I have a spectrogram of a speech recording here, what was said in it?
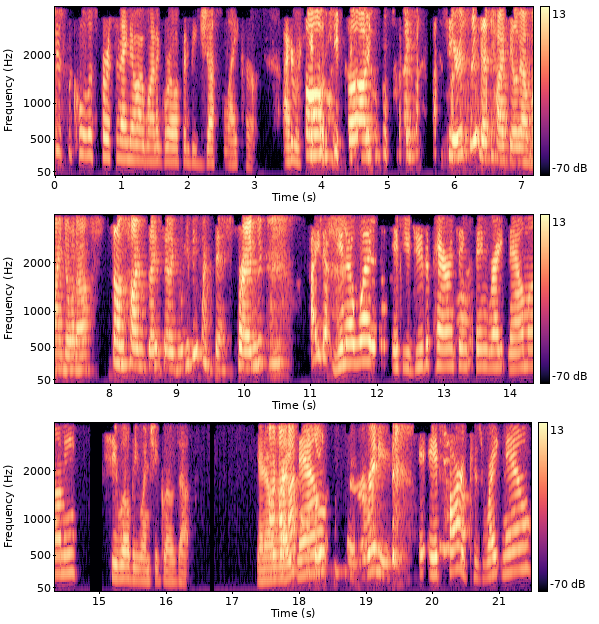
just the coolest person I know. I want to grow up and be just like her. I really oh my god! I, seriously, that's how I feel about my daughter. Sometimes they say, like, "Will you be my best friend?" I know. You know what? If you do the parenting thing right now, mommy, she will be when she grows up. You know, right I, now, already, it, it's hard because right now,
